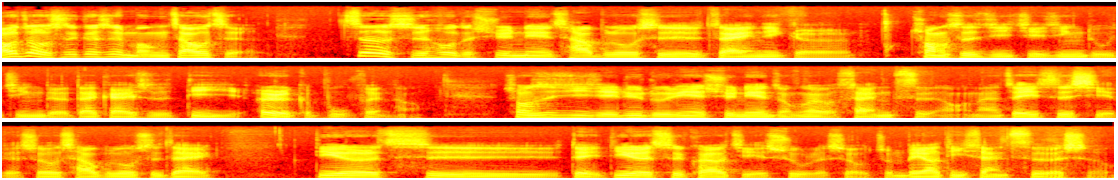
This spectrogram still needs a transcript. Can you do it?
好，这首诗歌是《蒙召者》。这时候的训练差不多是在那个 创世纪结晶读经的大概是第二个部分哈。创世纪结晶读经训练总共有三次哦，那这一次写的时候差不多是在第二次，对，第二次快要结束的时候，准备要第三次的时候。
